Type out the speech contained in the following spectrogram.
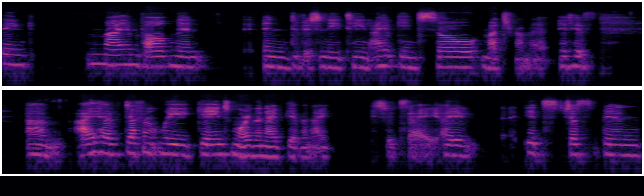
think my involvement in Division 18, I have gained so much from it. It has, um, I have definitely gained more than I've given, I should say. I, it's just been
